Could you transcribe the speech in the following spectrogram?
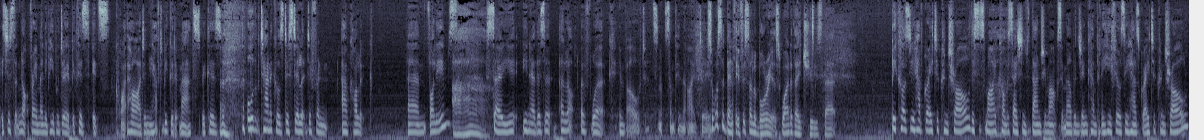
It's just that not very many people do it because it's quite hard, and you have to be good at maths because all the botanicals distill at different alcoholic um, volumes. Ah. So you you know there's a, a lot of work involved. It's not something that I do. So, what's the benefit if it's so laborious? Why do they choose that? because you have greater control. This is my conversations with Andrew Marks at Melbourne Gin Company. He feels he has greater control.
